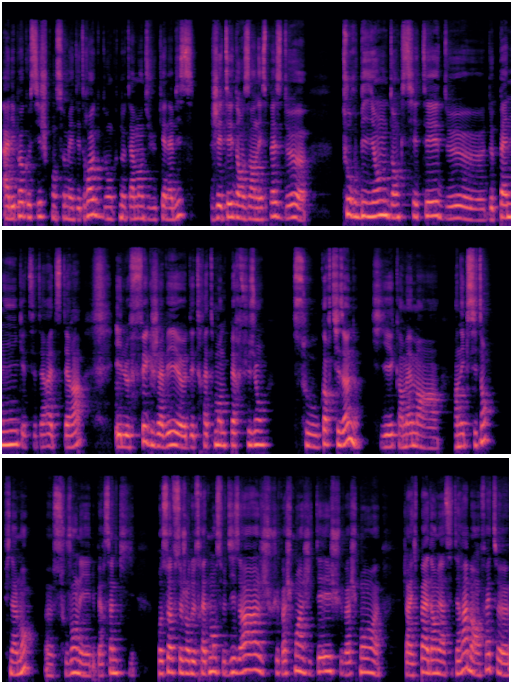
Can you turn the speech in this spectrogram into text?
à l'époque aussi, je consommais des drogues, donc notamment du cannabis. J'étais dans un espèce de tourbillon d'anxiété, de, panique, etc., etc. Et le fait que j'avais des traitements de perfusion sous cortisone, qui est quand même un, excitant finalement. souvent, les personnes qui reçoivent ce genre de traitement se disent ah je suis vachement agitée, je suis vachement, euh, j'arrive pas à dormir, etc. Bah en fait, euh,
